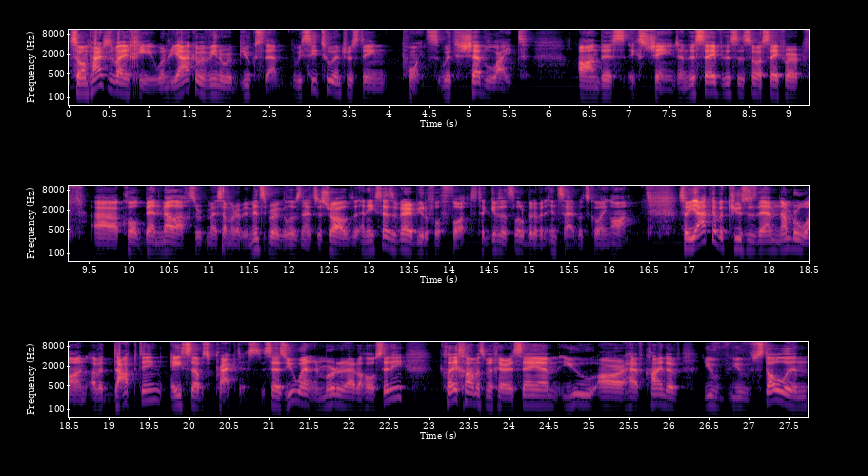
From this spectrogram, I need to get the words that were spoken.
So in Parshas Vayechi, when Yaakov Avinu rebukes them, we see two interesting points which shed light on this exchange. And this safe, this is so a safer uh, called Ben Melach, by someone Rabbi Mintzberg, who lives in Israel, and he says a very beautiful thought to give us a little bit of an insight what's going on. So Yaakov accuses them, number one, of adopting Esav's practice. He says, "You went and murdered out a whole city." You are have kind of you've you've stolen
